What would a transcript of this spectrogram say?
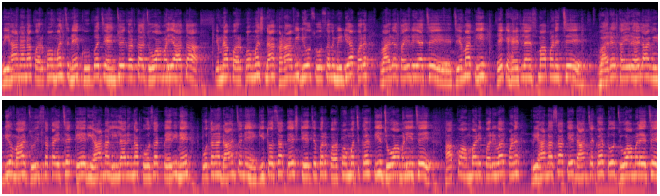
રિહાનાના પરફોર્મન્સને ખૂબ જ એન્જોય કરતા જોવા મળ્યા હતા. તેમના પરફોર્મન્સના ઘણા વીડિયો સોશિયલ મીડિયા પર વાયરલ થઈ રહ્યા છે. જેમાંથી એક હેડલાઇન્સમાં પણ છે. વાયરલ થઈ રહેલા વિડીયોમાં જોઈ શકાય છે કે રિહાના લીલા રંગના પોશાક પહેરીને પોતાના ડાન્સ અને ગીતો સાથે સ્ટેજ પર પરફોર્મન્સ કરતી જોવા મળી છે. આખો અંબાણી પરિવાર પણ રિહાના સાથે ડાન્સ કરતો જોવા મળે છે.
